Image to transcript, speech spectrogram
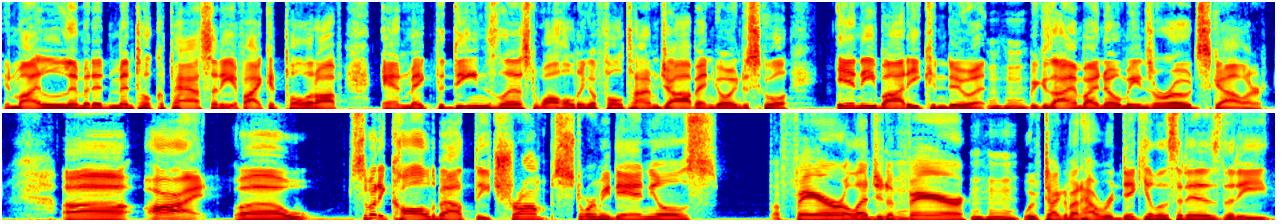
in my limited mental capacity, if I could pull it off and make the dean's list while holding a full time job and going to school, anybody can do it Mhm. because I am by no means a Rhodes Scholar. Uh, all right. Uh, somebody called about the Trump Stormy Daniels affair, alleged mm-hmm. affair. Mm-hmm. We've talked about how ridiculous it is that he,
